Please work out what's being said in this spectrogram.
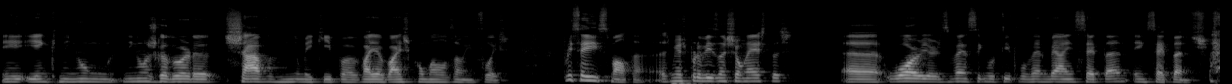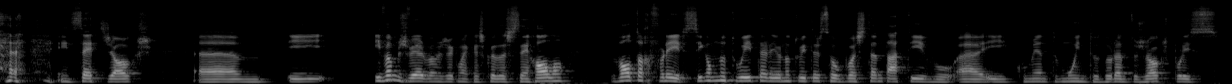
e, e, em que nenhum, nenhum jogador-chave de nenhuma equipa vai abaixo com uma lesão infeliz. Por isso é isso, malta. As minhas previsões são estas. Uh, Warriors vencem o título da NBA em 7 an em sete anos, em 7 jogos. Um, e, e vamos ver, vamos ver como é que as coisas se enrolam. Volto a referir, sigam-me no Twitter. Eu no Twitter sou bastante ativo uh, e comento muito durante os jogos, por isso,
